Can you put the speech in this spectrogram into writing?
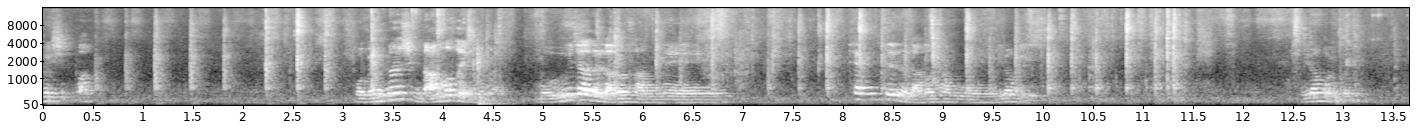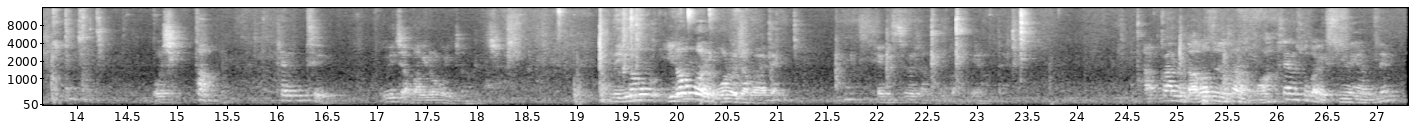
910번? 뭐몇 명씩 나눠서 있는 거야 뭐 의자를 나눠서 왔네 텐트를 나눠서 왔네 이런 게 있어 이런 거 있거든 뭐 식탁 텐트 의자 막 이런 거 있잖아 그치? 근데 이런 이런 걸 뭐로 잡아야 돼? x를 잡는 거야 이런 데 아까는 나눠주는 사람 뭐 학생 수가 x명이었는데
